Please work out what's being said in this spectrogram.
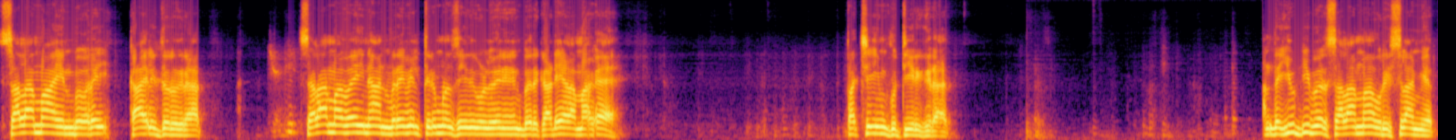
சலாமா என்பவரை காதலித்து வருகிறார். சலாமாவை நான் விரைவில் திருமணம் செய்து கொள்வேன் என்பதற்கு அடையாளமாக பச்சையும் குத்தியிருக்கிறார். அந்த யூடியூபர் சலாமா ஒரு இஸ்லாமியர்.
